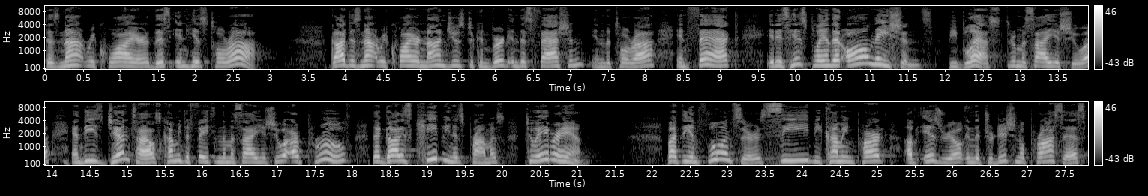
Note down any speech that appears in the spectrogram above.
does not require this in His Torah. God does not require non-Jews to convert in this fashion in the Torah. In fact, it is His plan that all nations be blessed through Messiah Yeshua. And these Gentiles coming to faith in the Messiah Yeshua are proof that God is keeping His promise to Abraham. But the influencers see becoming part of Israel in the traditional process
